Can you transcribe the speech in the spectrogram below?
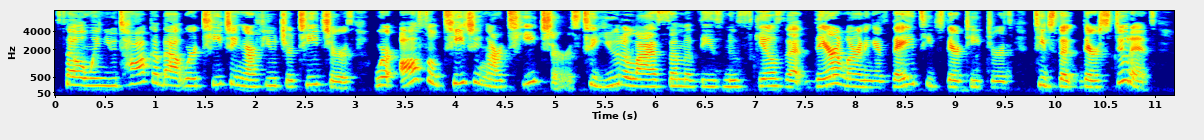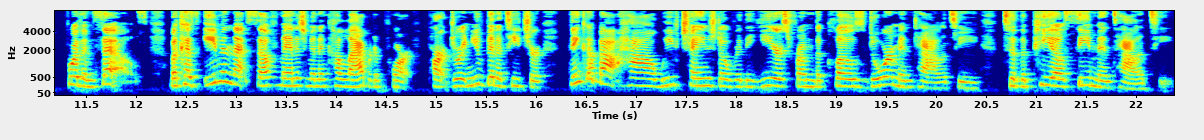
So when you talk about we're teaching our future teachers, we're also teaching our teachers to utilize some of these new skills that they're learning as they teach their teachers, teach the, their students for themselves. Because even that self management and collaborative part, part, Jordan, you've been a teacher. Think about how we've changed over the years from the closed door mentality to the PLC mentality.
